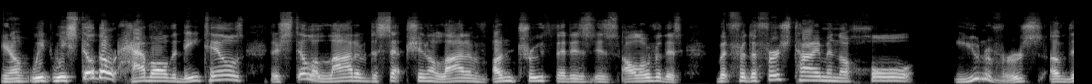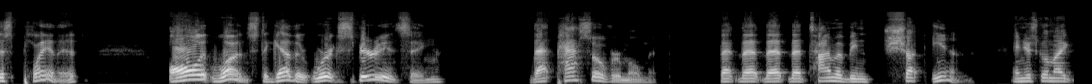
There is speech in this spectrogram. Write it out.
You know, we we still don't have all the details. There's still a lot of deception, a lot of untruth that is is all over this. But for the first time in the whole universe of this planet, all at once together, we're experiencing that Passover moment, that that that that time of being shut in, and you're just going like,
